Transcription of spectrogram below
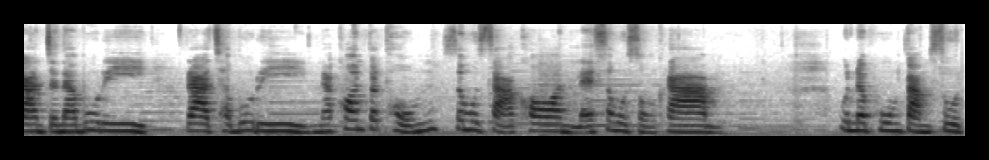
กาญจนบุรี ราชบุรี นครปฐม สมุทรสาคร และสมุทรสงคราม อุณหภูมิต่ำสุด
